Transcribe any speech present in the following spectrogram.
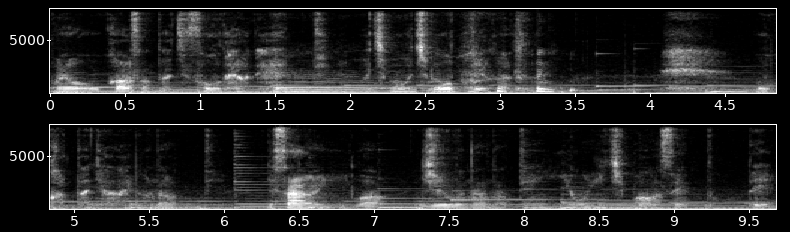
これはお母さんたちそうだよねって。いううちもうちもっていう感じ多かったんじゃないかなっていう。で3位は17.41%で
